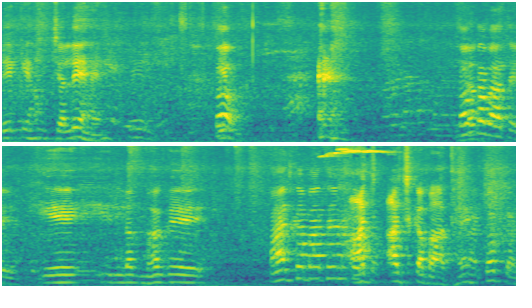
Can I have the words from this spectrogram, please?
लेके हम चले हैं। कब? कब का बात है ये? लगभग आज का बात है ना? आज आज का बात है। हाँ, कब का?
